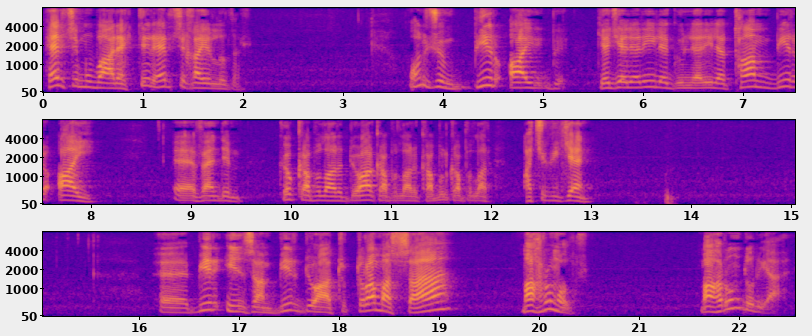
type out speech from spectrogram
Hepsi mübarektir, hepsi hayırlıdır. Onun için bir ay geceleriyle günleriyle tam bir ay e, efendim kök kapıları, dua kapıları, kabul kapılar açık iken e, bir insan bir dua tutturamazsa mahrum olur. Mahrumdur yani.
